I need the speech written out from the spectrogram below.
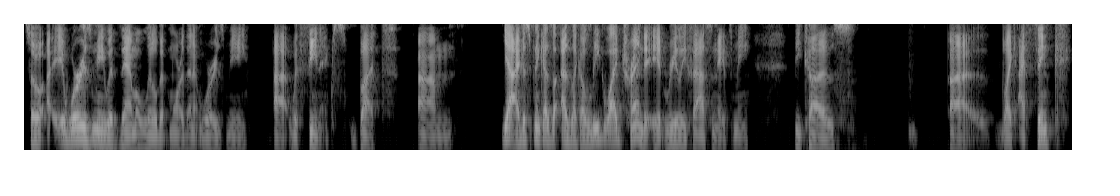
So uh, it worries me with them a little bit more than it worries me uh, with Phoenix. But um, yeah, I just think as as like a league wide trend, it really fascinates me because uh, like I think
